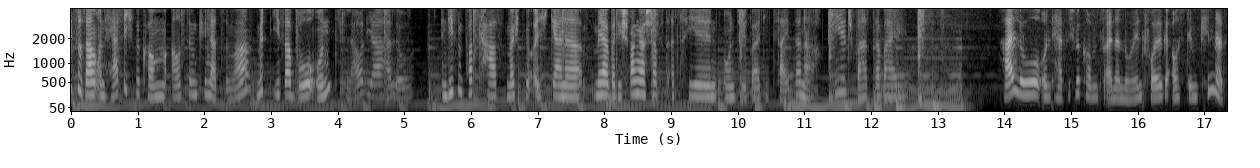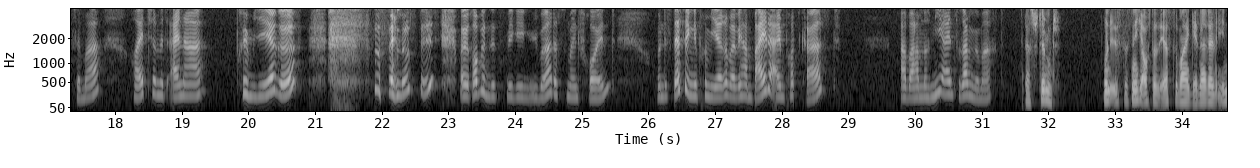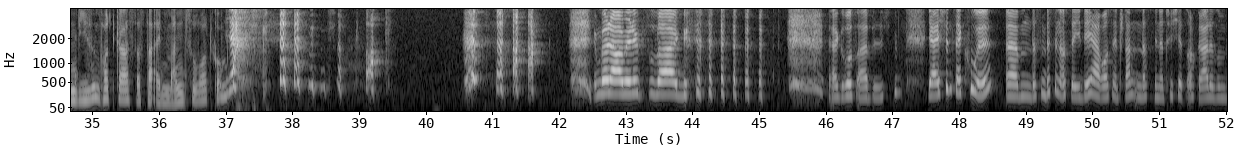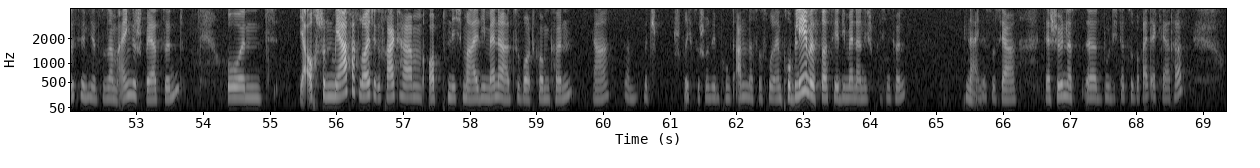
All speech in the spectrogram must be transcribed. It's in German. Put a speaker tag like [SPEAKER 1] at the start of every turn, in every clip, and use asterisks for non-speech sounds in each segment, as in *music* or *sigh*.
[SPEAKER 1] Hi zusammen und herzlich willkommen aus dem Kinderzimmer mit Isabo und
[SPEAKER 2] Claudia. Hallo.
[SPEAKER 1] In diesem Podcast möchten wir euch gerne mehr über die Schwangerschaft erzählen und über die Zeit danach.
[SPEAKER 2] Viel Spaß dabei. Hallo und herzlich willkommen zu einer neuen Folge aus dem Kinderzimmer. Heute mit einer Premiere. *laughs* Das ist sehr lustig, weil Robin sitzt mir gegenüber, das ist mein Freund. Und ist deswegen eine Premiere, weil wir haben beide einen Podcast, aber haben noch nie einen zusammen gemacht.
[SPEAKER 3] Das stimmt. Und ist es nicht auch das erste Mal generell in diesem Podcast, dass da ein Mann zu Wort kommt?
[SPEAKER 2] Ja, *laughs* stimmt. Oh Gott. *laughs* Die Männer haben mir nichts zu sagen. *laughs* ja, großartig. Ja, ich finde es sehr cool. Ähm, das ist ein bisschen aus der Idee heraus entstanden, dass wir natürlich jetzt auch gerade so ein bisschen hier zusammen eingesperrt sind. Und ja auch schon mehrfach Leute gefragt haben, ob nicht mal die Männer zu Wort kommen können. Ja, damit sprichst du schon den Punkt an, dass das wohl ein Problem ist, dass hier die Männer nicht sprechen können. Nein, es ist ja sehr schön, dass äh, du dich dazu bereit erklärt hast.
